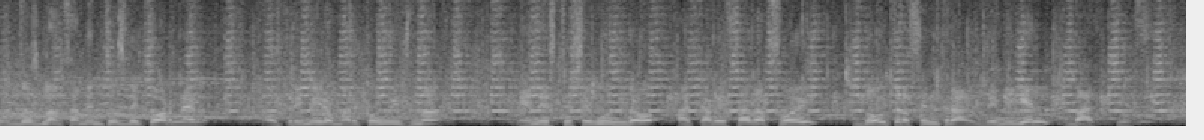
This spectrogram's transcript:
Con dos lanzamentos de córner, o primeiro marcou Isma. En este segundo, a cabezada foi do outro central, de Miguel Vázquez.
